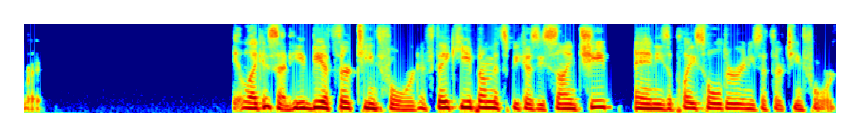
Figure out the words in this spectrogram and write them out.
Right. Like I said, he'd be a 13th forward. If they keep him, it's because he's signed cheap and he's a placeholder and he's a 13th forward.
